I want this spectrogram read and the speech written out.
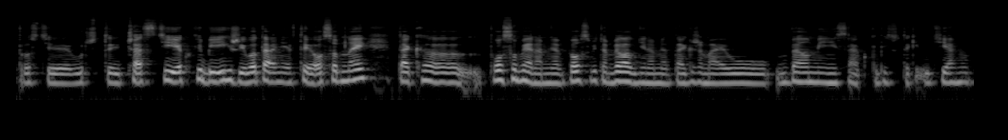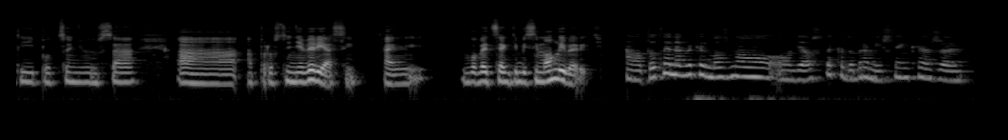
proste určitej časti ako keby ich života a nie v tej osobnej, tak e, pôsobia na mňa, pôsobí tam veľa ľudí na mňa tak, že majú veľmi sa ako keby sú takí utiahnutí, podceňujú sa a, a proste neveria si. Aj vo veciach, kde by si mohli veriť. Ale toto je napríklad možno ďalšia taká dobrá myšlienka, že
